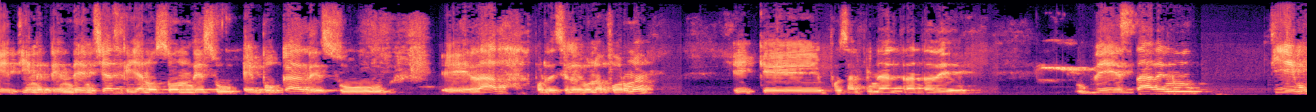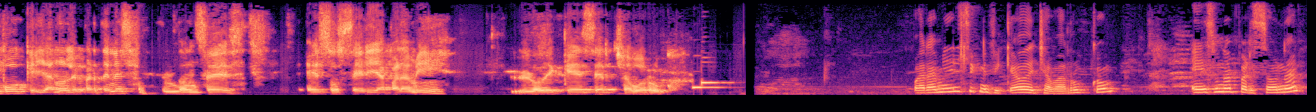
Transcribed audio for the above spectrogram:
que tiene tendencias que ya no son de su época, de su eh, edad, por decirlo de alguna forma, y que pues al final trata de, de estar en un tiempo que ya no le pertenece. Entonces, eso sería para mí lo de qué es ser chaborruco. Para mí el significado de chavarruco es una persona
